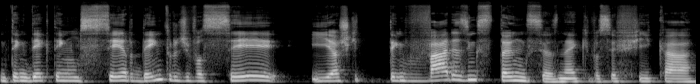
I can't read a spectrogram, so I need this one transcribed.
entender que tem um ser dentro de você e acho que tem várias instâncias, né, que você fica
